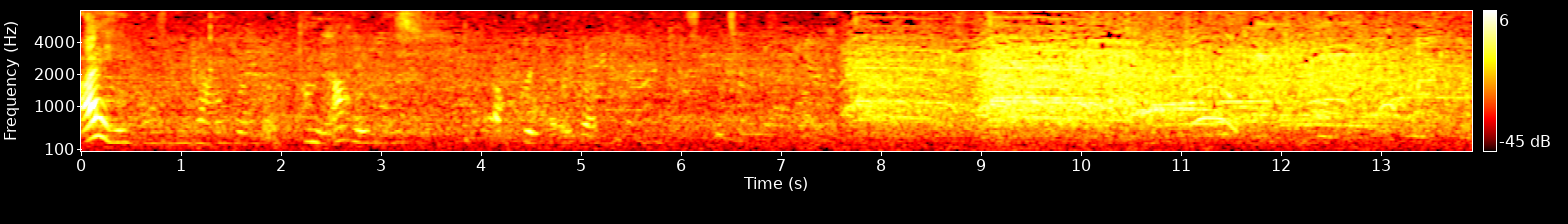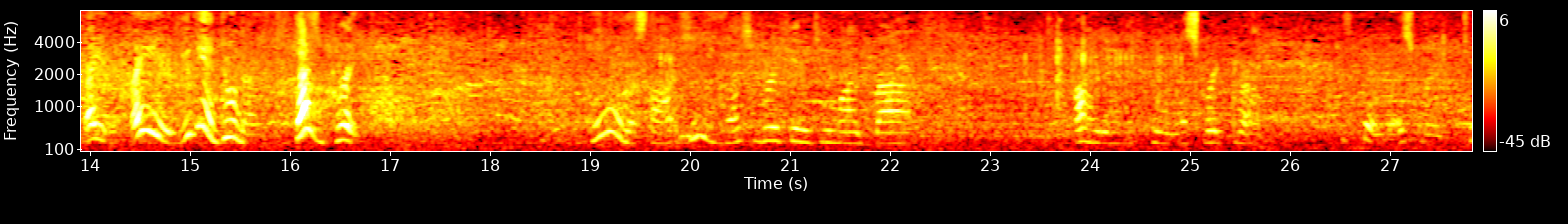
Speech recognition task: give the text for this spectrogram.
I hate these rebounds, bro. I mean, I hate this. I'm free throw, bro. It's, it's really bad. Right, right here. You can't do nothing. That's great. He need to stop. He's that's breaking into my back. I hate him in the Westbrook, bro. Let's play Westbrook to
